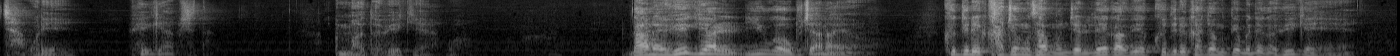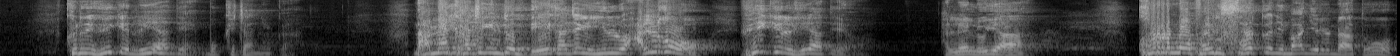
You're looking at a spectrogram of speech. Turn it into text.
자 우리 회개합시다. 엄마도 회개하고. 나는 회개할 이유가 없잖아요 그들의 가정사 문제를 내가 왜 그들의 가정 때문에 내가 회개해? 그런데 회개를 해야 돼 목회자니까. 남의 가정인데 내 가정의 일로 알고 회개를 해야 돼요. 할렐루야. 코로나 바이러스 사건이 많이 일어나도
